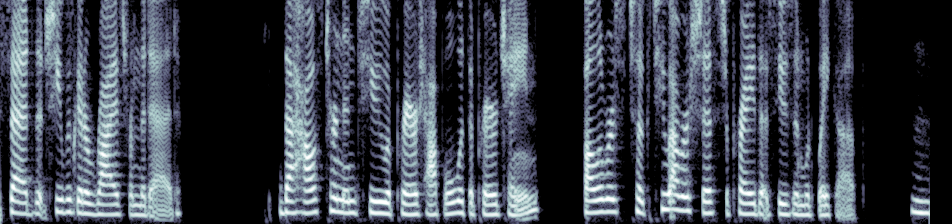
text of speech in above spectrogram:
said that she was going to rise from the dead. The house turned into a prayer chapel with a prayer chain. Followers took two hour shifts to pray that Susan would wake up. Hmm.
